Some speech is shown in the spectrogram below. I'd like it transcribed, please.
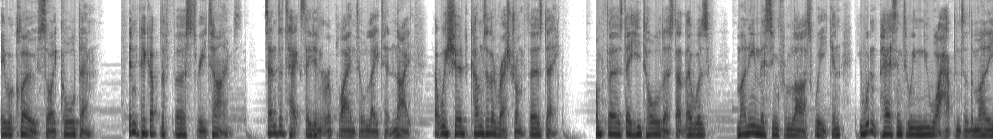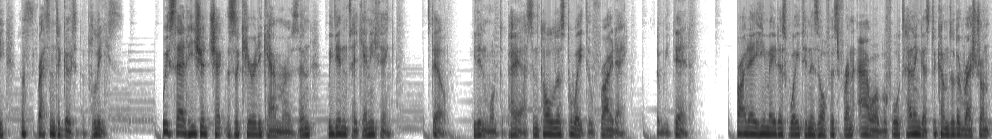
they were closed, so I called them. Didn't pick up the first three times. Sent a text they didn't reply until late at night that we should come to the restaurant Thursday. On Thursday, he told us that there was money missing from last week and he wouldn't pay us until he knew what happened to the money and threatened to go to the police. We said he should check the security cameras and we didn't take anything. Still, he didn't want to pay us and told us to wait till Friday. So we did. Friday, he made us wait in his office for an hour before telling us to come to the restaurant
